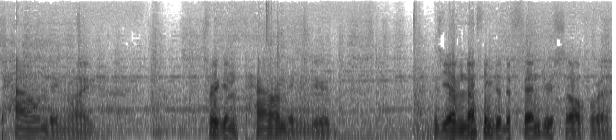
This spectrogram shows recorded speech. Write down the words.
pounding, like, friggin' pounding, dude. Because you have nothing to defend yourself with.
